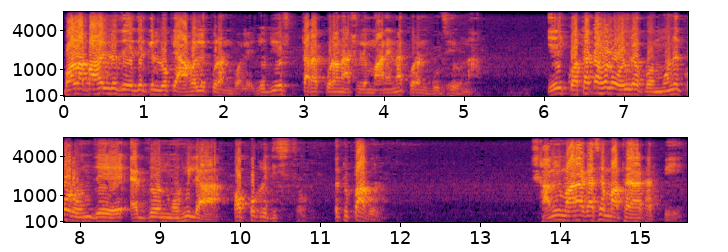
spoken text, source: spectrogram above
বলা বাহুল্য যে এদেরকে লোকে আহলে কোরআন বলে, যদিও তারা কোরআন আসলে মানে না, কোরআন বুঝেও না। এই কথাটা হলো ওই রকম মনে করুন যে একজন মহিলা অপকৃতিস্থ একটু পাগল। স্বামী মারা গেছে, মাথায় আঘাত পেয়ে।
